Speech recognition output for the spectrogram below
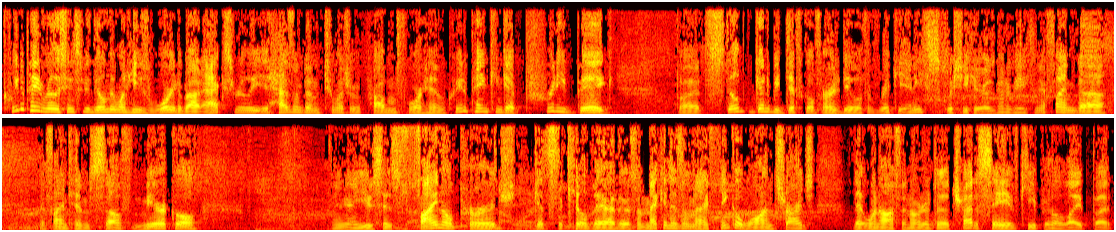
Queen of Pain really seems to be the only one he's worried about. Axe really, it hasn't been too much of a problem for him. Queen of Pain can get pretty big, but still going to be difficult for her to deal with Riki. Any squishy here is going to be. He's going to find, uh, find himself Miracle. He's going to use his final purge, gets the kill there. There's a mechanism, and I think a wand charge that went off in order to try to save Keeper the Light, but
